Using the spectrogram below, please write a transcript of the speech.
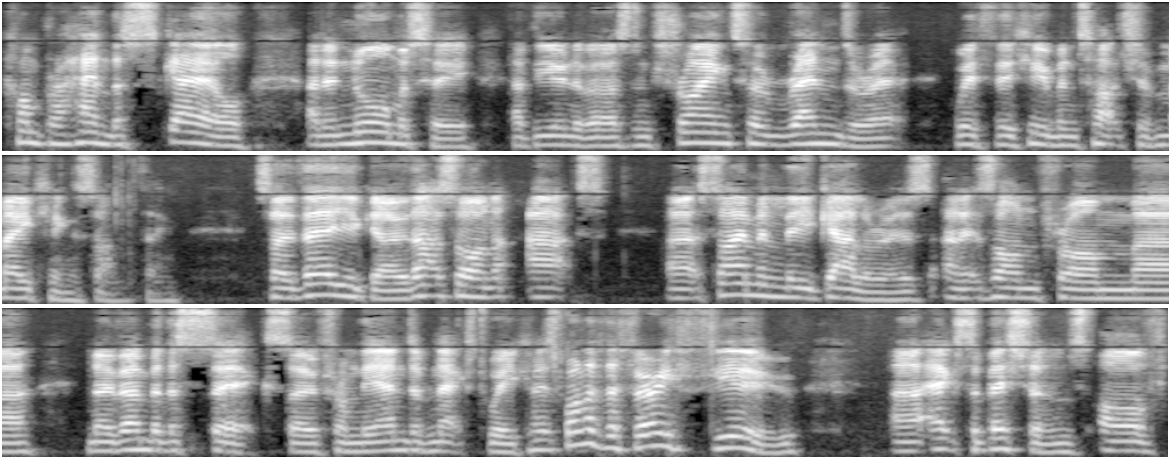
comprehend the scale and enormity of the universe and trying to render it with the human touch of making something. So there you go. That's on at uh, Simon Lee Galleries, and it's on from uh, November the 6th, so from the end of next week. And it's one of the very few uh, exhibitions of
